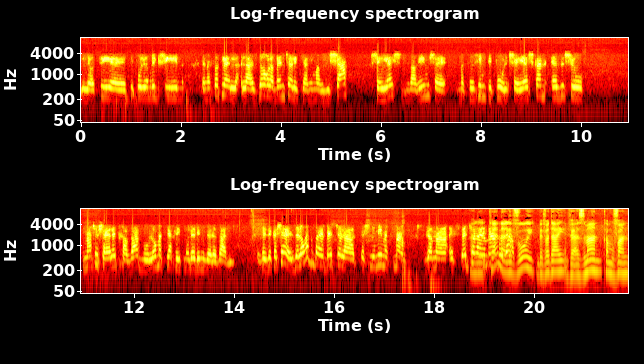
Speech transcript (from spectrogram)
להוציא אה, טיפולים רגשיים, לנסות לעזור לבן שלי, כי אני מרגישה שיש דברים שמצריכים טיפול, שיש כאן איזשהו משהו שהילד חווה והוא לא מצליח להתמודד עם זה לבד. וזה קשה, זה לא רק בהיבט של התשלומים עצמם, גם ההפסד של הימי כן, עבודה. הליווי, בוודאי, והזמן, כמובן.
